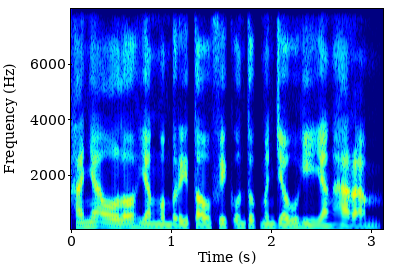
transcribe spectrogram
Hanya Allah yang memberi taufik untuk menjauhi yang haram.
